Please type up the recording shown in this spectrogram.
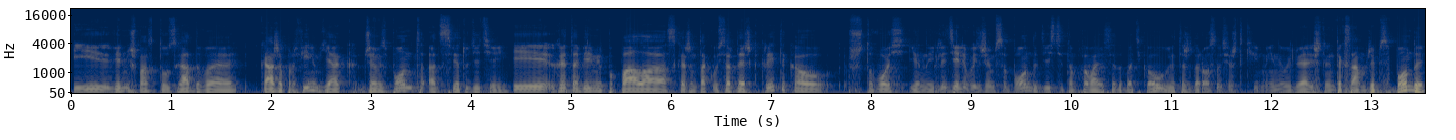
І вельмі шмат хто ўзгадвае кажа пра фільм як Джеймс Бонд ад свету дзяцей і гэта вельмі попала скажем так у сярдэчка крытыкаў што вось яны глядзелі вось Джеймса Бонда дзесьці там хаваліся да бацькоў гэта ж дарослы все ж такі і уявлялі што ён таксама Джеймса Бонды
